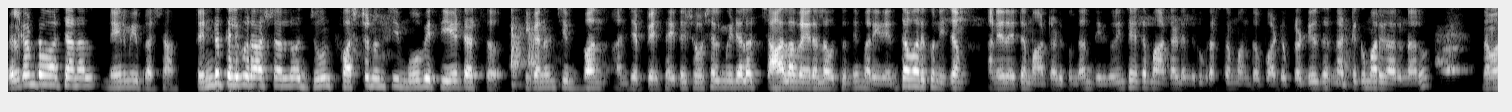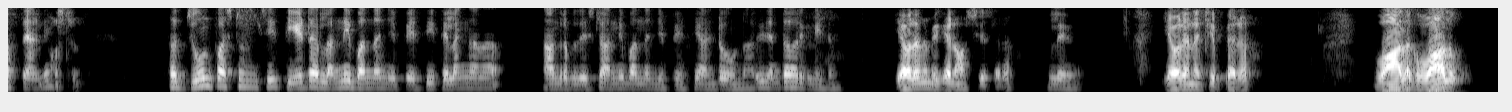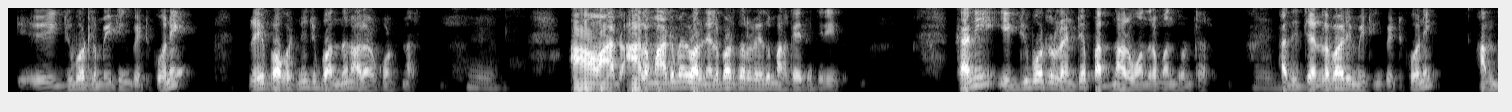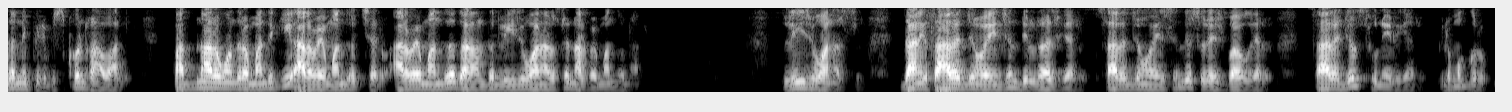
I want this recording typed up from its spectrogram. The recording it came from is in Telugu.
వెల్కమ్ టు అవర్ ఛానల్ నేను మీ ప్రశాంత్. రెండు తెలుగు రాష్ట్రాల్లో జూన్ ఫస్ట్ నుంచి మూవీ థియేటర్స్ ఇక నుంచి బంద్ అని చెప్పేసి అయితే సోషల్ మీడియాలో చాలా వైరల్ అవుతుంది. మరి ఇది ఎంతవరకు నిజం అనేది అయితే మాట్లాడుకుందాం. దీని గురించి అయితే మాట్లాడేందుకు ప్రస్తుతం మనతో పాటు ప్రొడ్యూసర్ నట్టి కుమార్ గారు ఉన్నారు. నమస్తే అండి. సో జూన్ ఫస్ట్ నుంచి థియేటర్లు అన్ని బంద్ అని చెప్పేసి తెలంగాణ ఆంధ్రప్రదేశ్లో అన్ని బంద్ అని చెప్పేసి అంటూ ఉన్నారు. ఇది ఎంతవరకు నిజం? ఎవరైనా మీకు అనౌన్స్ చేశారా? లేదు. ఎవరైనా చెప్పారా? వాళ్ళకు వాళ్ళు ఎగ్జిబోట్ల మీటింగ్ పెట్టుకొని రేపు ఒకటి నుంచి బంద్ అని వాళ్ళు అనుకుంటున్నారు. ఆ మాట వాళ్ళ మాట మీద వాళ్ళు నిలబడతారో లేదో మనకైతే తెలియదు కానీ ఎగ్జిబోటర్లు అంటే పద్నాలుగు వందల మంది ఉంటారు. అది జనరల్ మీటింగ్ పెట్టుకొని అందరినీ పిలిపించుకొని రావాలి. పద్నాలుగు వందల మందికి అరవై మంది వచ్చారు. అరవై మందిలో దాని అంతా లీజ్ ఓనర్స్ నలభై మంది ఉన్నారు. Lease owners. దానికి సారథ్యం వహించింది దిల్ రాజు గారు. సారథ్యం వహించింది సురేష్ బాబు గారు. సారథ్యం సునీల్ గారు. వీళ్ళు ముగ్గురు.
